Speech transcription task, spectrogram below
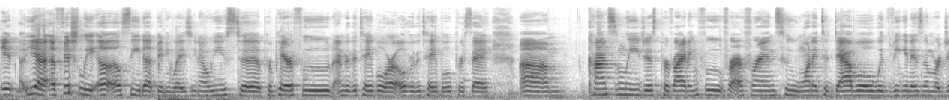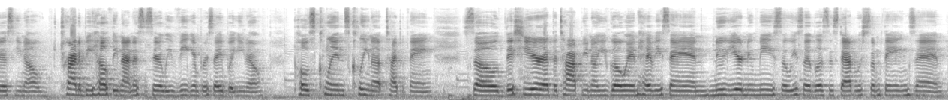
It yeah, officially LLC'd up anyways. You know, we used to prepare food under the table or over the table per se. Um, constantly just providing food for our friends who wanted to dabble with veganism or just, you know, try to be healthy, not necessarily vegan per se, but you know, post cleanse, cleanup type of thing. So this year at the top, you know, you go in heavy saying new year, new me. So we said let's establish some things and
